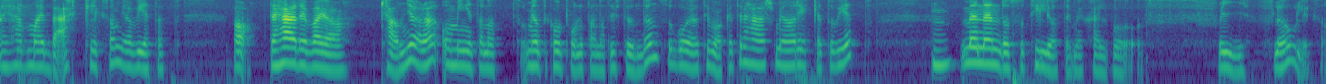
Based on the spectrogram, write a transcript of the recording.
I have my back liksom. Jag vet att ja, det här är vad jag kan göra. Om, inget annat, om jag inte kommer på något annat i stunden så går jag tillbaka till det här som jag har rekat och vet. Mm. Men ändå så tillåter jag mig själv att free flow liksom.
